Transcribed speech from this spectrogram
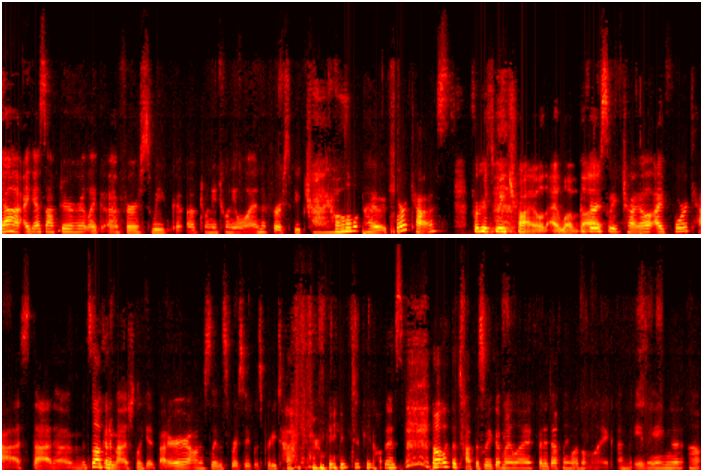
Yeah, I guess after like a first week of 2021, a first week trial, I forecast First week trial. I love that. first week trial. I forecast that um, it's not going to magically get better. Honestly, this first week was pretty tough for me, to be honest. Not like the toughest week of my life, but it definitely wasn't like amazing. Um,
